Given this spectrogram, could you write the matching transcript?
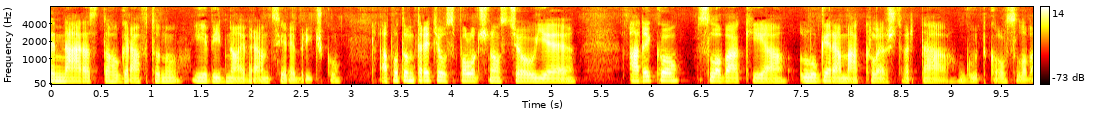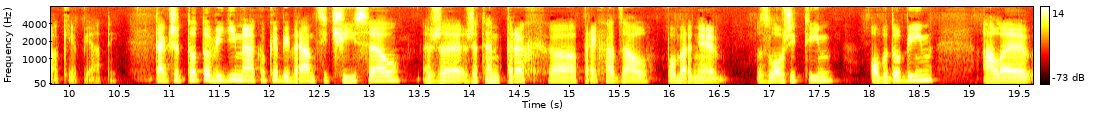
ten náraz toho Graftonu je vidno aj v rámci rebríčku. A potom treťou spoločnosťou je Adeko Slovakia, Lugera Makler 4. Good Call Slovakia 5. Takže toto vidíme ako keby v rámci čísel, že, že ten trh e, prechádzal pomerne zložitým obdobím, ale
